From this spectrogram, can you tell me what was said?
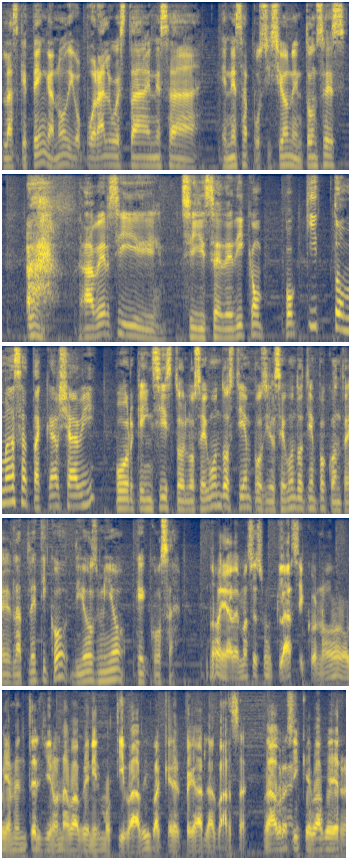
las que tenga, ¿no? Digo, por algo está en esa en esa posición, entonces ah, a ver si si se dedica un poquito más a atacar Xavi porque, insisto, los segundos tiempos y el segundo tiempo contra el Atlético, Dios mío, qué cosa. No, y además es un clásico, ¿no? Obviamente el Girona va a venir motivado y va a querer pegarle al Barça. Ahora sí que va a haber,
